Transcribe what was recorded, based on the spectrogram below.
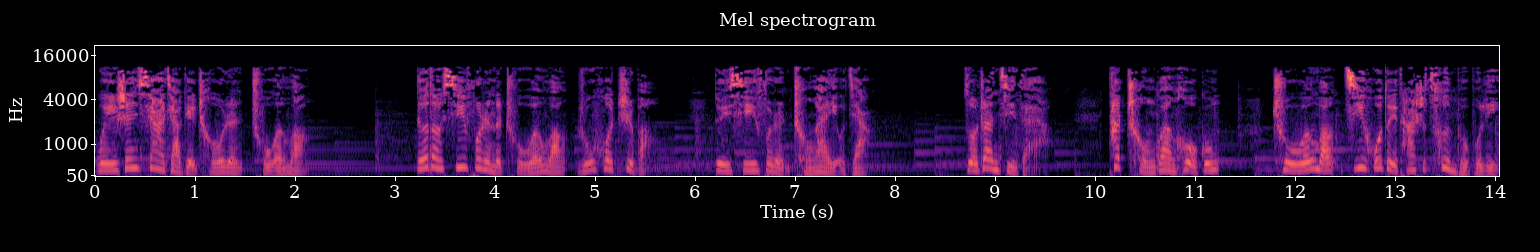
委身下嫁给仇人楚文王。得到西夫人的楚文王如获至宝，对西夫人宠爱有加。《左传》记载啊，他宠冠后宫，楚文王几乎对他是寸步不离。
